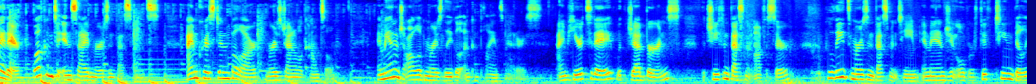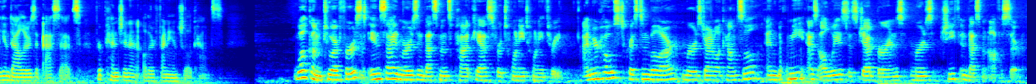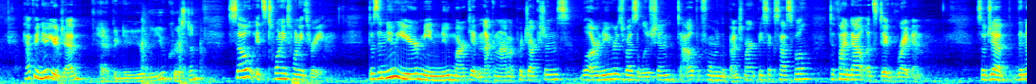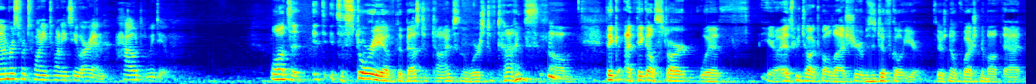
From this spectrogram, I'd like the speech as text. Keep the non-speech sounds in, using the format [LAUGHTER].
Hi there. Welcome to Inside MERS Investments. I'm Kristen Ballard, MERS General Counsel. I manage all of MERS legal and compliance matters. I'm here today with Jeb Burns, the Chief Investment Officer, who leads MERS investment team in managing over $15 billion of assets for pension and other financial accounts. Welcome to our first Inside MERS Investments podcast for 2023. I'm your host, Kristen Ballard, MERS General Counsel, and with me, as always, is Jeb Burns, MERS Chief Investment Officer. Happy New Year, Jeb. Happy New Year to you, Kristen. So it's 2023. Does a new year mean new market and economic projections? Will our New Year's resolution to outperform the benchmark be successful? To find out, let's dig right in. So, Jeb, the numbers for 2022 are in. How did we do? Well, it's a it's a story of the best of times and the worst of times. [LAUGHS] um, I think I think I'll start with you know as we talked about last year, it was a difficult year. There's no question about that.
